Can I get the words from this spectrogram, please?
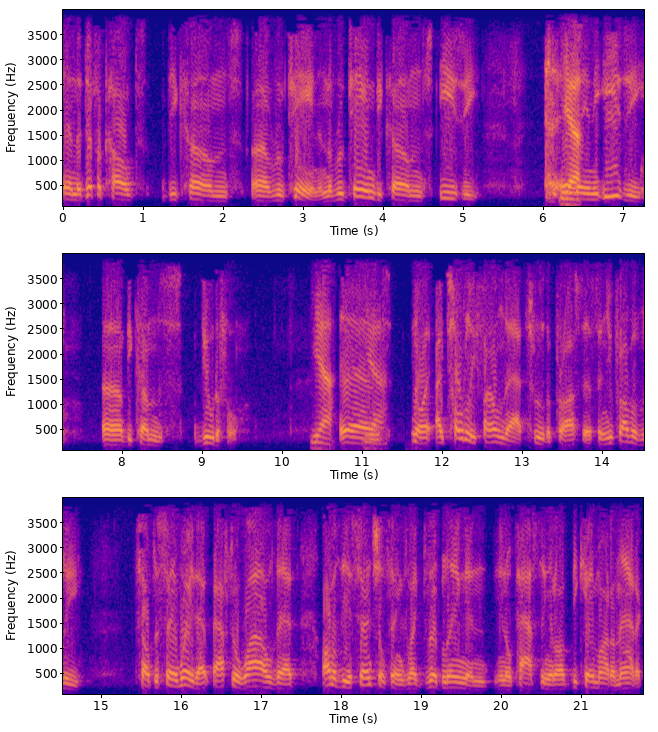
and the difficult becomes uh, routine, and the routine becomes easy, Yeah. and the easy uh, becomes beautiful. Yeah. And yeah. you know, I, I totally found that through the process, and you probably felt the same way. That after a while, that all of the essential things like dribbling and you know passing and all became automatic.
